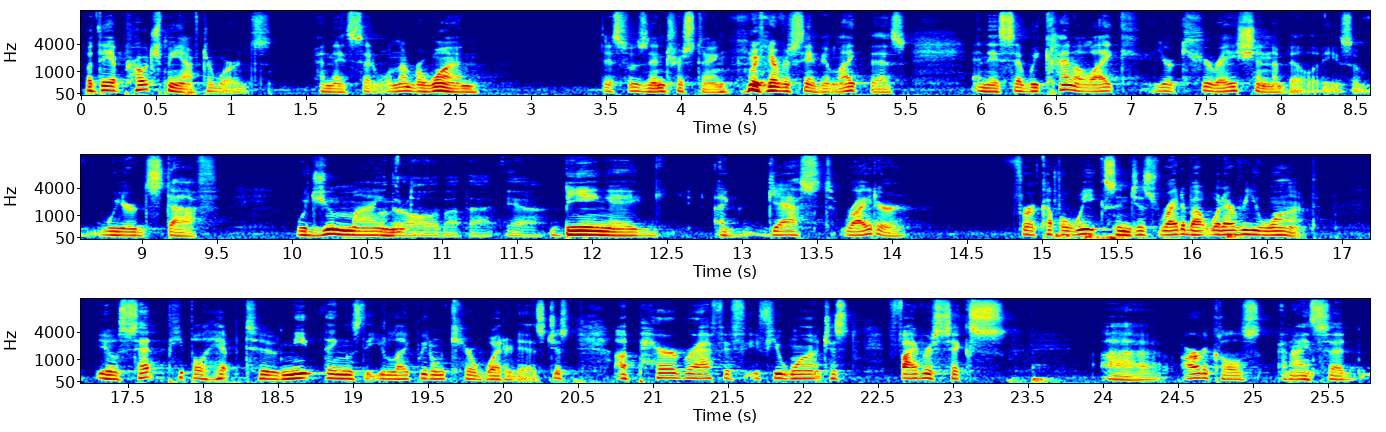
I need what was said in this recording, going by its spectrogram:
but they approached me afterwards and they said, well, number one, this was interesting. We've never seen anything like this. And they said, we kind of like your curation abilities of weird stuff. Would you mind they're all about that. Yeah, being a, a guest writer for a couple weeks and just write about whatever you want? You know, set people hip to neat things that you like. We don't care what it is. Just a paragraph if, if you want, just five or six uh, articles. And I said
